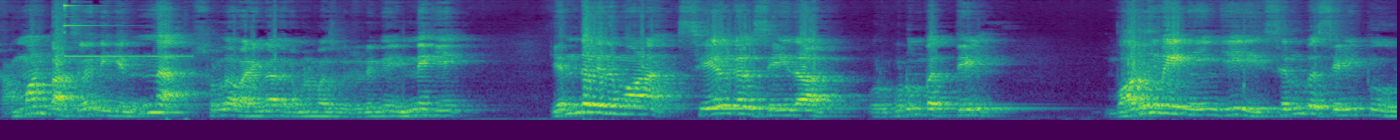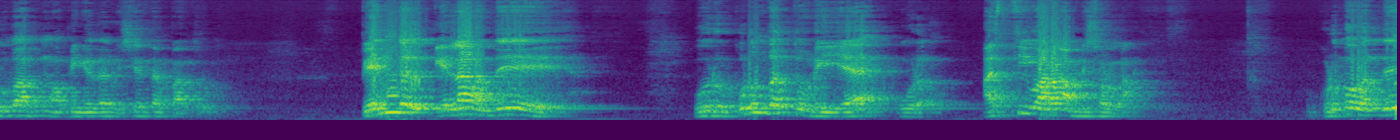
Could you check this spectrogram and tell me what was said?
கமெண்ட் பாக்ஸில் நீங்கள் என்ன சொல்ல வரீங்களோ அதை கமெண்ட் பாக்ஸில் சொல்லுங்க இன்னைக்கு எந்த விதமான செயல்கள் செய்தால் ஒரு குடும்பத்தில் வறுமை நீங்கி செல்வ செழிப்பு உருவாக்கும் அப்படிங்கிறத விஷயத்த பார்த்துருவோம். பெண்கள் எல்லாம் வந்து ஒரு குடும்பத்துடைய ஒரு அஸ்திவாரம் அப்படி சொல்லலாம். குடும்பம் வந்து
